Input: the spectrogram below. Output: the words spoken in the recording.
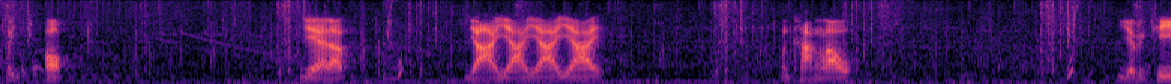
เฮ้ยออก แย่แล้วย้ายย้ายย้ายย้าย มันขังเรา เหยียบอีกที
